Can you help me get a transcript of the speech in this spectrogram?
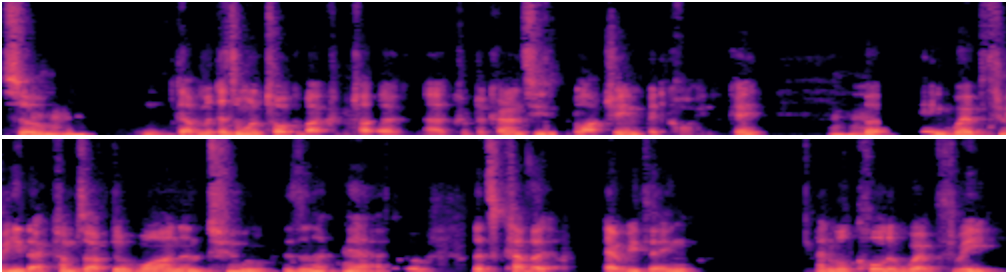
so mm-hmm. government doesn't want to talk about crypto, uh, uh, cryptocurrencies, blockchain, Bitcoin. Okay, mm-hmm. but hey, Web three that comes after one and two, isn't it? Mm-hmm. Yeah. So let's cover everything, and we'll call it Web three.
